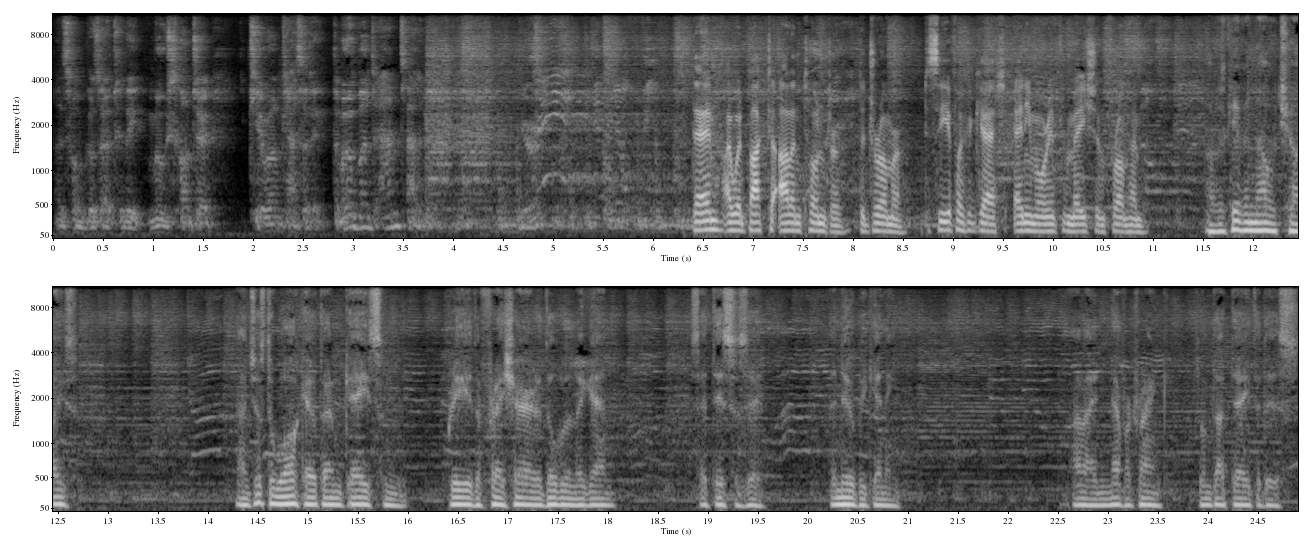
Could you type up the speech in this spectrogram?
And this one goes out to the Moose Hunter, Kieran Cassidy. The Movement and Teller. Then I went back to Alan Tundra, the drummer, to see if I could get any more information from him. I was given no choice. And just to walk out them gates and breathe the fresh air of Dublin again, I said, This is it, the new beginning. And I never drank from that day to this,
